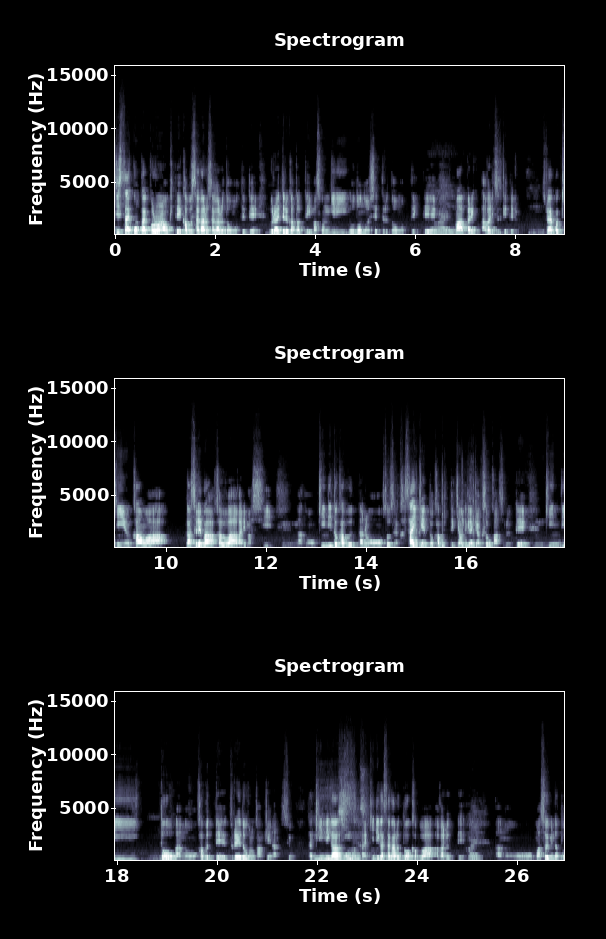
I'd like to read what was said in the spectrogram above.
実際今回コロナ起きて株下がる下がると思ってて、売られてる方って今損切りをどんどんしてってると思っていて、まあやっぱり上がり続けてる。それはやっぱ金融緩和がすれば株は上がりますし、あの、金利と株、あの、そうですね、債券と株って基本的には逆相関するんで、金利と、あの、株ってトレードオフの関係なんですよ。だ金利が、へーはい、金利が下がると株は上がるって、はい。あの、まあそういう意味だと、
